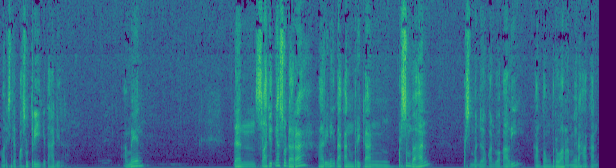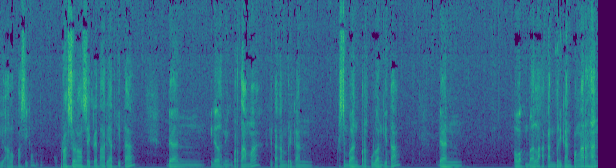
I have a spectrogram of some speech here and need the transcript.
Mari setiap pasutri kita hadir. Amin. Dan selanjutnya saudara, hari ini kita akan memberikan persembahan. Persembahan dilakukan dua kali. Kantong berwarna merah akan dialokasikan untuk operasional sekretariat kita. Dan ini adalah minggu pertama kita akan memberikan persembahan perpuluhan kita dan Bapak Gembala akan memberikan pengarahan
